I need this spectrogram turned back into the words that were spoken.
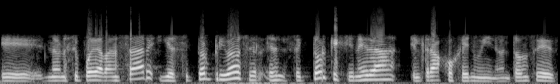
eh, no, no se puede avanzar y el sector privado es el sector que genera el trabajo genuino. Entonces,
